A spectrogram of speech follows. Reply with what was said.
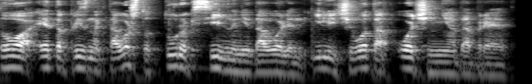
то это признак того, что турок сильно недоволен или чего-то очень не одобряет.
